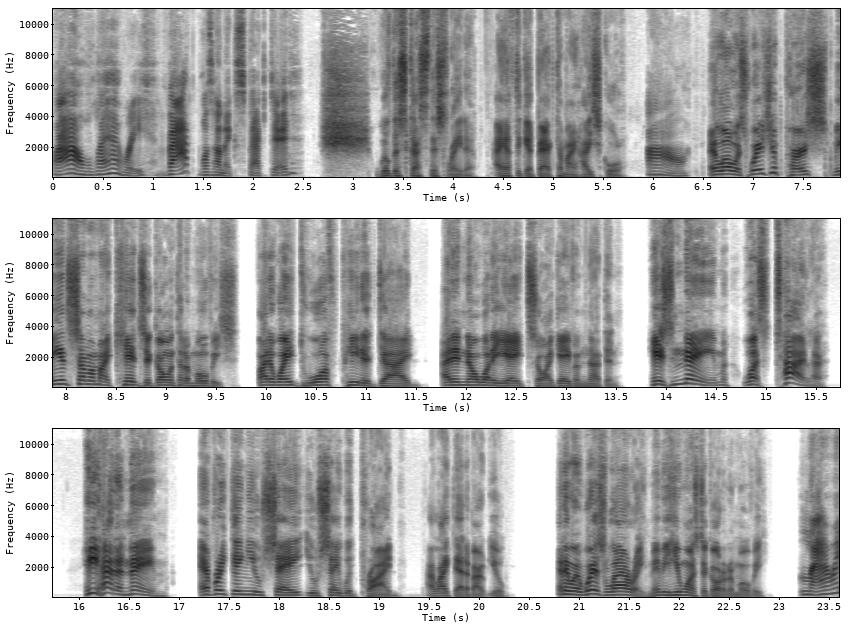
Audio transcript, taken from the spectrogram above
Wow, Larry, that was unexpected. Shh, we'll discuss this later. I have to get back to my high school. Oh. Hey, Lois, where's your purse? Me and some of my kids are going to the movies. By the way, Dwarf Peter died. I didn't know what he ate, so I gave him nothing. His name was Tyler. He had a name. Everything you say, you say with pride. I like that about you. Anyway, where's Larry? Maybe he wants to go to the movie. Larry?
